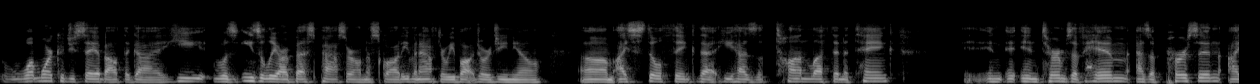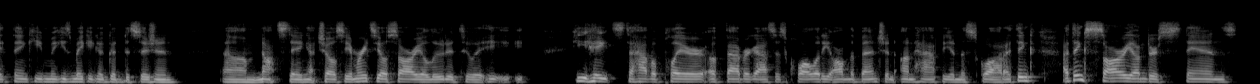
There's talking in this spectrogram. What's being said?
what more could you say about the guy? He was easily our best passer on the squad, even after we bought Jorginho. Um, I still think that he has a ton left in the tank. In in terms of him as a person, I think he he's making a good decision um, not staying at Chelsea. Maurizio Sarri alluded to it. He, he hates to have a player of Fabregas's quality on the bench and unhappy in the squad. I think I think Sarri understands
